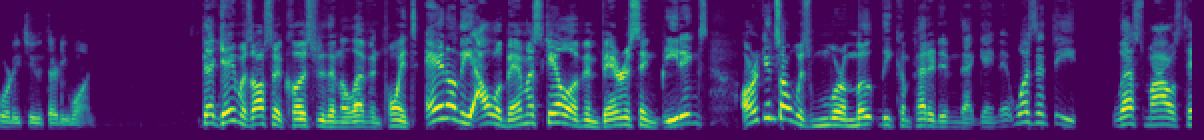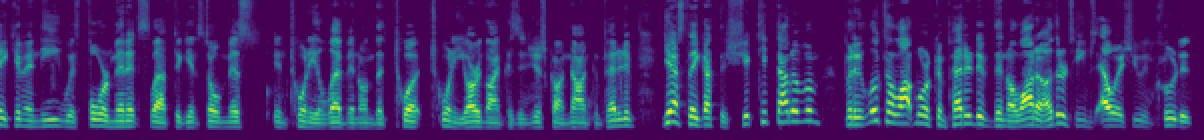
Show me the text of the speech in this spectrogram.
42-31. That game was also closer than 11 points. And on the Alabama scale of embarrassing beatings, Arkansas was remotely competitive in that game. It wasn't the Les Miles taking a knee with four minutes left against Ole Miss in 2011 on the 20 yard line because it just gone non competitive. Yes, they got the shit kicked out of them, but it looked a lot more competitive than a lot of other teams, LSU included,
